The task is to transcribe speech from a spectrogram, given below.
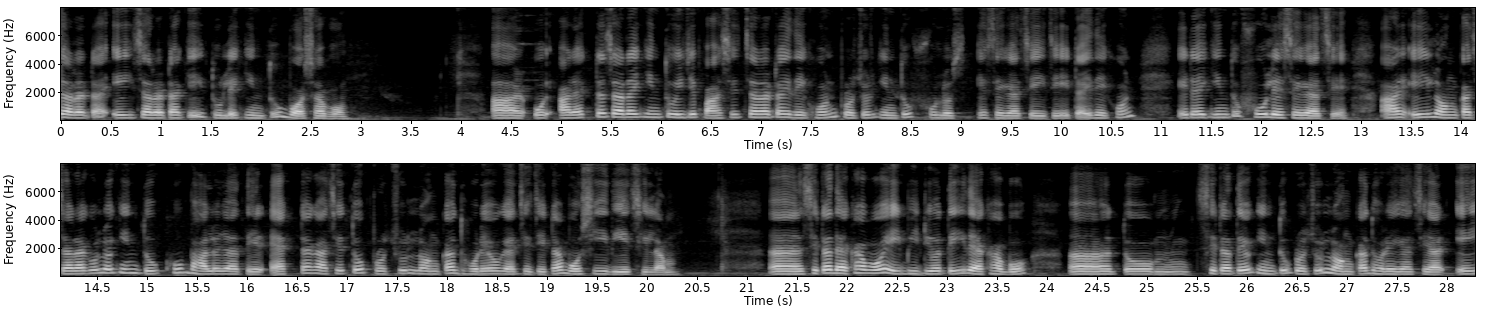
চারাটা, এই চারাটাকেই তুলে কিন্তু বসাবো। আর ওই আরেকটা চারায় কিন্তু ওই যে পাশের চারাটাই দেখুন প্রচুর কিন্তু ফুল এসে গেছে। এই যে এটাই দেখুন, এটাই কিন্তু ফুল এসে গেছে। আর এই লঙ্কা চারাগুলো কিন্তু খুব ভালো জাতের। একটা গাছে তো প্রচুর লঙ্কা ধরেও গেছে যেটা বসিয়ে দিয়েছিলাম। সেটা দেখাবো, এই ভিডিওতেই দেখাবো। তো সেটাতেও কিন্তু প্রচুর লঙ্কা ধরে গেছে। আর এই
